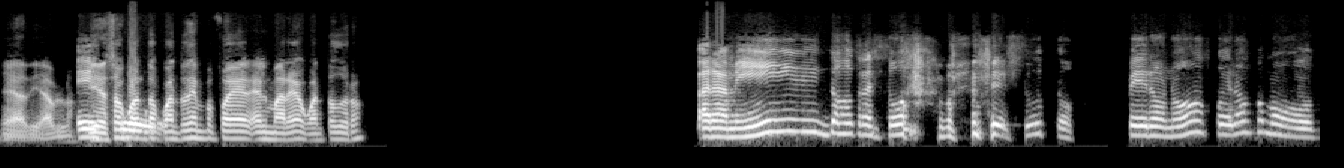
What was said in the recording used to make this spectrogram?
Ya, diablo. ¿Y Este- eso cuánto, cuánto tiempo fue el mareo? ¿Cuánto duró? Para mí, dos o tres horas de susto, pero no, fueron como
